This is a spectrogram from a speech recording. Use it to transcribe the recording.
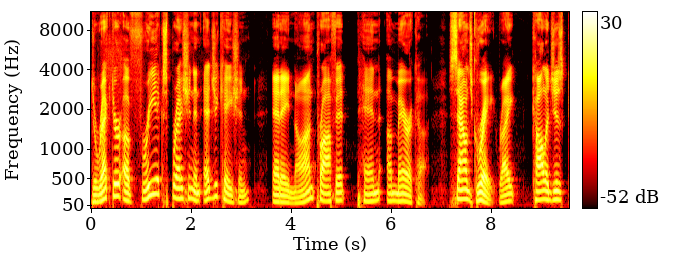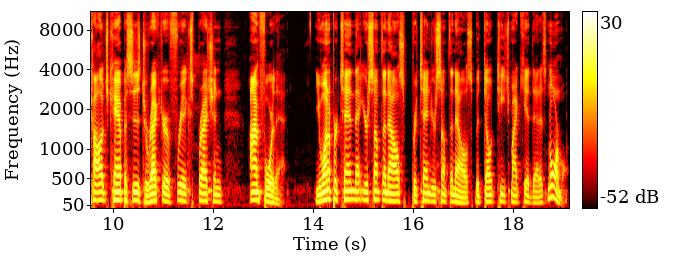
Director of Free Expression and Education at a nonprofit PEN America. Sounds great, right? Colleges, college campuses, director of free expression. I'm for that. You want to pretend that you're something else, pretend you're something else, but don't teach my kid that it's normal.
